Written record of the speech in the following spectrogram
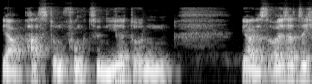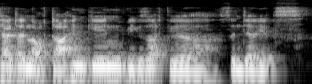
ja passt und funktioniert und ja, das äußert sich halt dann auch dahingehend, wie gesagt, wir sind ja jetzt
